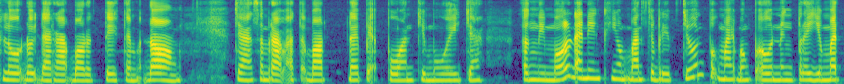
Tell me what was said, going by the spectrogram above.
ធ្លោដោយតារាបរទេសតែម្ដង ចាសម្រាប់អត្ថបទដែលពាក់ព័ន្ធជាមួយចាអឹងនិមលដែលនាងខ្ញុំបានជម្រាបជូនពុកម៉ែបងប្អូននិងប្រិយមិត្ត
